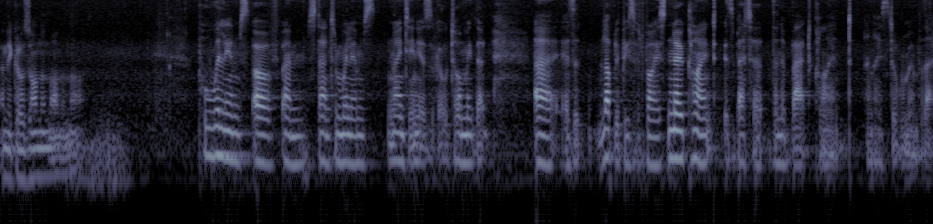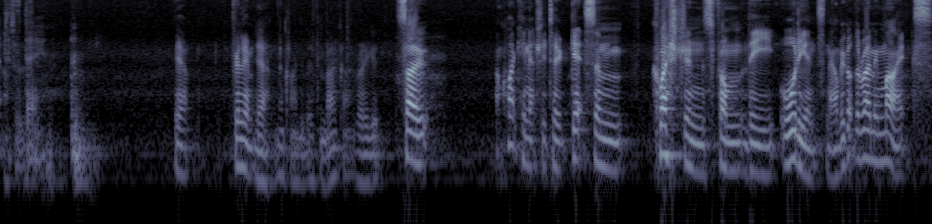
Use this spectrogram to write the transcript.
And it goes on and on and on. Paul Williams of um, Stanton Williams 19 years ago told me that uh, as a lovely piece of advice, no client is better than a bad client. And I still remember that to this day. Yeah, brilliant. Yeah, no client is better than bad client. Very good. So I'm quite keen actually to get some questions from the audience now. We've got the roaming mics.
